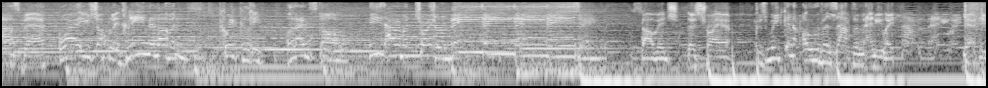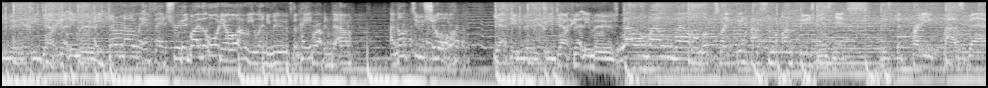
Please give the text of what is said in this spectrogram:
Fazbear, why are you shuffling? Clean them ovens! Quickly, let's go! These animatronics are amazing! Salvage, let's try it. Cause we can over-zap them anyway. Yeah, he moved, he definitely moved. I don't know if they're triggered by the audio only when you move the paper up and down. I'm not too sure. Yeah, he moved, he definitely moved. Well, well, well, looks like we have some unfinished business. Mr. Freddy Fazbear,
